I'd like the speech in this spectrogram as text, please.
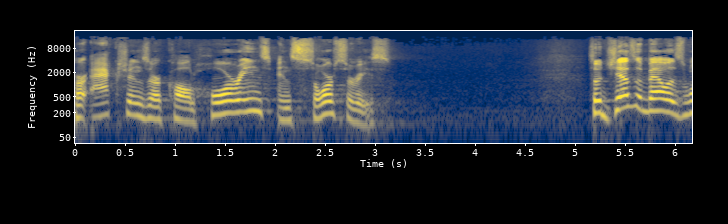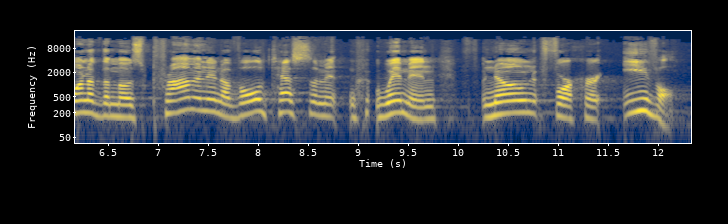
Her actions are called whorings and sorceries. So Jezebel is one of the most prominent of Old Testament women known for her evil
